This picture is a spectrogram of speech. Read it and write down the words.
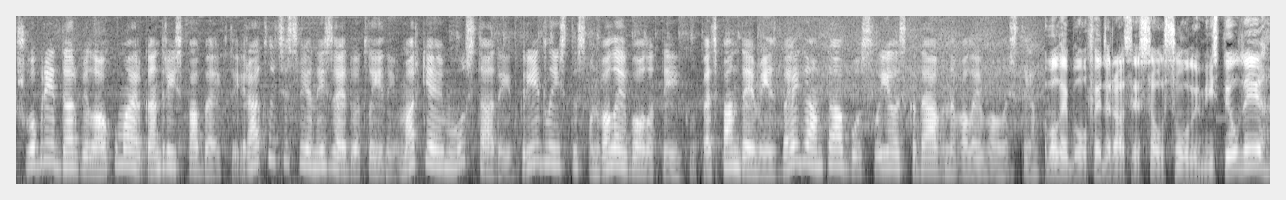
Šobrīd darbi laukumā ir gandrīz pabeigti. Ir atlicis vien izveidot līniju marķējumu, uzstādīt grīdlīstas un volejbola tīklu. Pēc pandēmijas beigām tā būs lieliska dāvana volejbolistiem. Volejbola federācija savu solījumu izpildīja.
